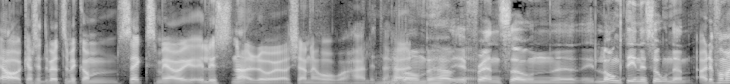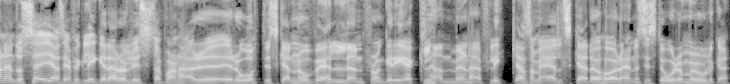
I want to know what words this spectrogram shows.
ja, kanske inte berättar så mycket om sex, men jag lyssnar och jag känner, åh vad härligt det Det var här vad hon behövde. Det är friendzone, eh, långt in i zonen. Ja, det får man ändå säga. Så jag fick ligga där och lyssna på den här eh, erotiska novellen från Grekland med den här flickan som jag älskade och höra hennes historia om hur olika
